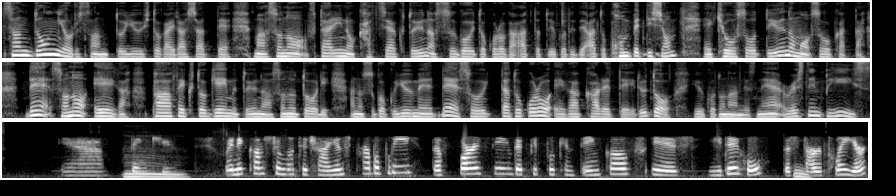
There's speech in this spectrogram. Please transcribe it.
サン・ドンヨルさんという人がいらっしゃって、まあ、その2人の活躍というのはすごいところがあったということであとコンペティション、えー、競争っていうのもすごかった。でその映画「パーフェクト・ゲーム」というのはその通りあのすごく有名でそういったところを描かれているということなんですね。Rest in peace. Yeah, thank mm. you. When it comes to Lotte Giants, probably the first thing that people can think of is Lee Dae-ho, the mm. star player.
